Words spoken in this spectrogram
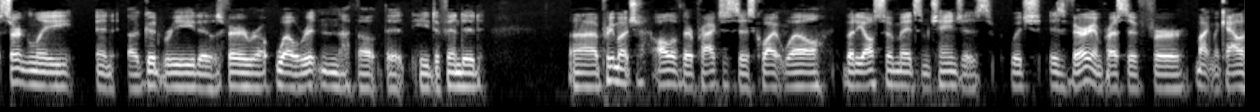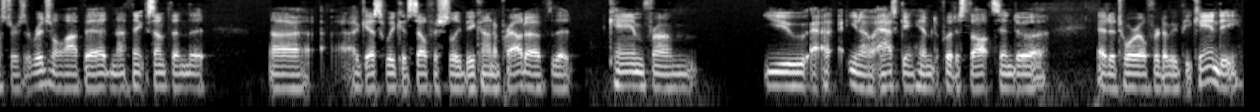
certainly an, a good read. It was very well written. I thought that he defended uh, pretty much all of their practices quite well, but he also made some changes, which is very impressive for Mike McAlister's original op-ed, and I think something that uh, I guess we could selfishly be kind of proud of that came from you, uh, you know, asking him to put his thoughts into a editorial for WP Candy,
